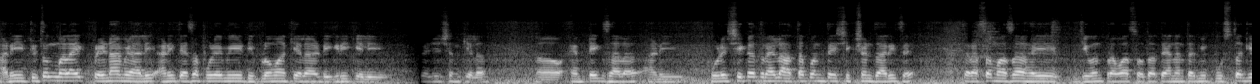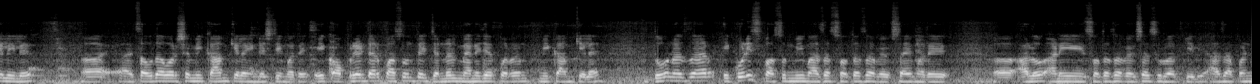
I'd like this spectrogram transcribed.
आणि तिथून मला एक प्रेरणा मिळाली आणि त्याचा पुढे मी डिप्लोमा केला डिग्री केली ग्रॅज्युएशन केलं. एम टेक झालं आणि पुढे शिकत राहिलं. आता पण ते शिक्षण जारीच आहे. तर असं माझा हे जीवन प्रवास होता. त्यानंतर मी पुस्तके लिहिले. चौदा वर्ष मी काम केलं इंडस्ट्रीमध्ये. एक ऑपरेटरपासून ते जनरल मॅनेजरपर्यंत मी काम केलं आहे दोन हजार एकोणीसपासून मी माझा स्वतःचा व्यवसायामध्ये आलो आणि स्वतःचा व्यवसाय सुरुवात केली. आज आपण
